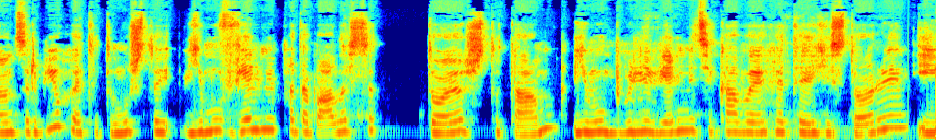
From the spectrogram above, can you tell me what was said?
ён зрабіў гэта тому что ему вельмі падабалася то тое что там. Ему былі вельмі цікавыя гэтыя гісторыі. І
